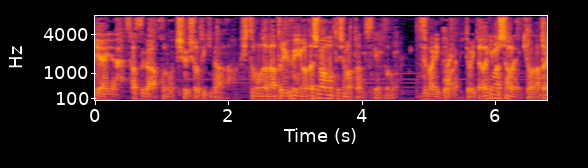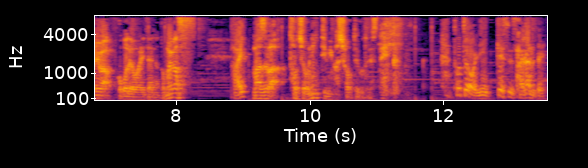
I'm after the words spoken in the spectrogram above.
いやいや、さすがこの抽象的な質問だなというふうに私は思ってしまったんですけれども、ズバリご回答いただきましたので、今日のあたりはここで終わりたいなと思います。はい。まずは都庁に行ってみましょうということですね。都庁に行ってすぐ下がるね。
